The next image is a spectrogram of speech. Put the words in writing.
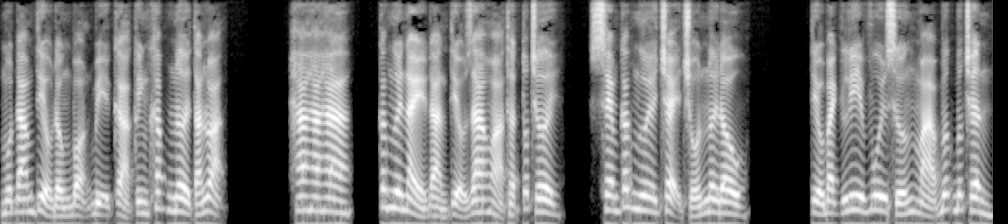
Một đám tiểu đồng bọn bị cả kinh khắp nơi tán loạn. Ha ha ha, các ngươi này đàn tiểu gia hỏa thật tốt chơi, xem các ngươi chạy trốn nơi đâu. Tiểu bạch ly vui sướng mà bước bước chân.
